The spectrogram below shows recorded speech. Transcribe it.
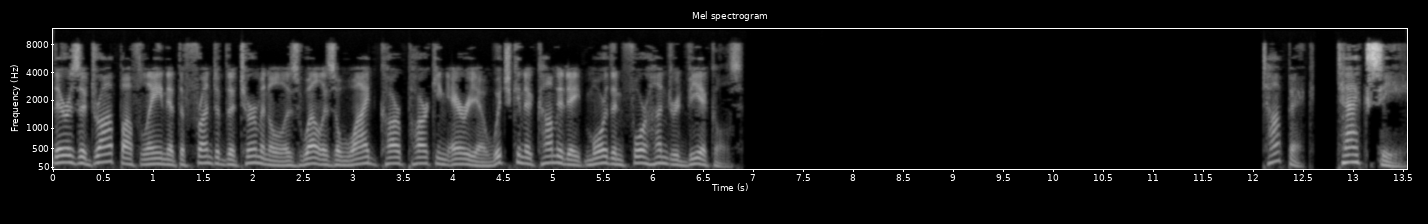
There is a drop-off lane at the front of the terminal as well as a wide car parking area which can accommodate more than 400 vehicles. Taxi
